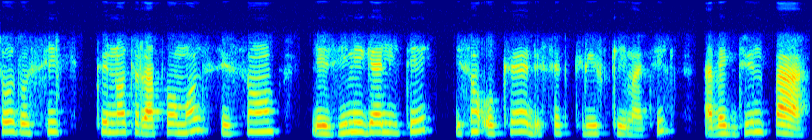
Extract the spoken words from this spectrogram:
chose aussi que notre rapport montre, ce sont les inégalités qui sont au cœur de cette crise climatique, avec d'une part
